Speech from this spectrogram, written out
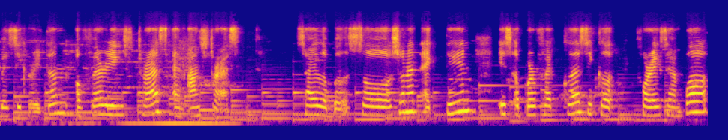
basic rhythms of varying stress and unstressed syllables. So sonnet 18 is a perfect classical. For example,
